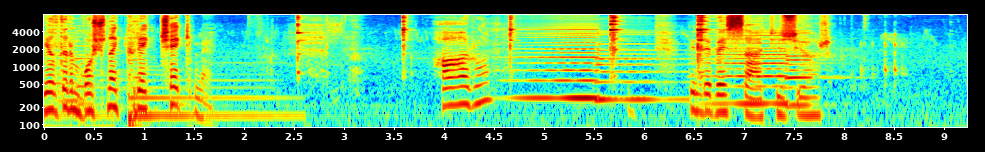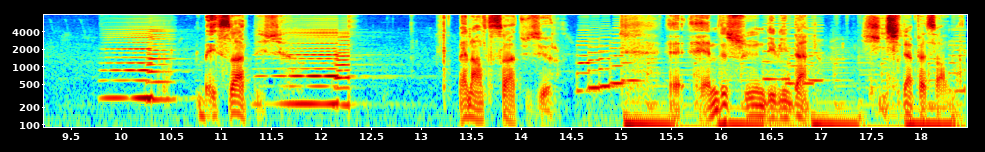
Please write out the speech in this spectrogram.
Yıldırım boşuna kürek çekme. Harun günde beş saat yüzüyor. Beş saat mi yüzüyor? Ben altı saat yüzüyorum. E, hem de suyun dibinden. Hiç nefes almadım.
